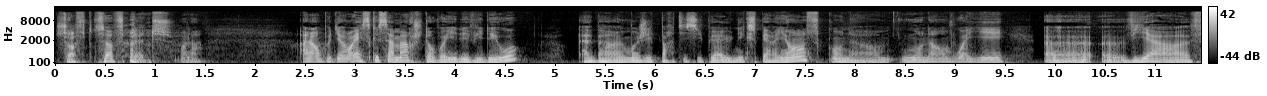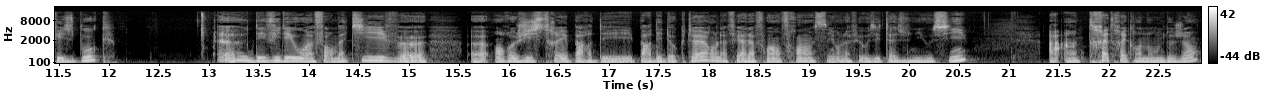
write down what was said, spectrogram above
soft. Soft touch, voilà. Alors on peut dire, ouais, est-ce que ça marche d'envoyer des vidéos? Eh ben, Moi, j'ai participé à une expérience qu'on a, où on a envoyé euh, euh, via Facebook euh, des vidéos informatives enregistrées par des, par des docteurs. On l'a fait à la fois en France et on l'a fait aux États-Unis aussi, à un très très grand nombre de gens.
